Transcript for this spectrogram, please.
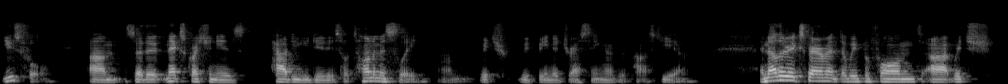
useful. Um, so the next question is, how do you do this autonomously, um, which we've been addressing over the past year. Another experiment that we performed, uh, which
